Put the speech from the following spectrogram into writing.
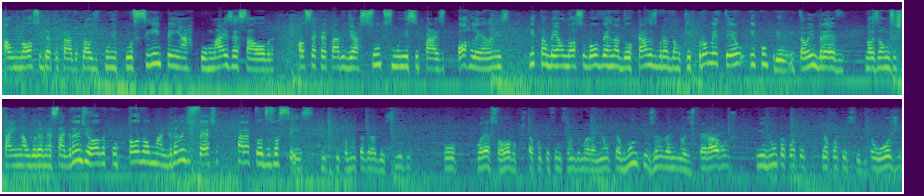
ao nosso deputado Cláudio Cunha por se empenhar por mais essa obra, ao secretário de Assuntos Municipais Orleães e também ao nosso governador Carlos Brandão, que prometeu e cumpriu. Então, em breve, nós vamos estar inaugurando essa grande obra com toda uma grande festa para todos vocês. A gente fica muito agradecido por, por essa obra que está acontecendo em São do Maranhão, que há muitos anos nós esperávamos e nunca tinha acontecido. Então hoje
